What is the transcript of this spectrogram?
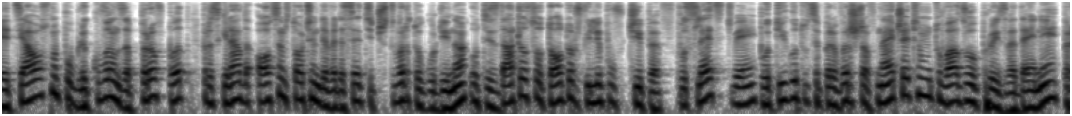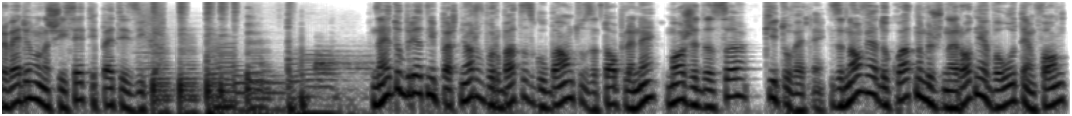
и е цялостно публикуван за пръв път през 1894 година от издателство Тодор Филипов Чипев. Впоследствие Потигото се превръща в най-четеното вазово произведение, преведено на 65 езика. Най-добрият ни партньор в борбата с глобалното затопляне може да са китовете. За новия доклад на Международния валутен фонд,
